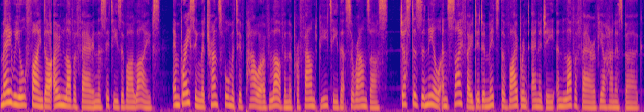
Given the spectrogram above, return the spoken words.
May we all find our own love affair in the cities of our lives, embracing the transformative power of love and the profound beauty that surrounds us, just as Zanille and Sipho did amidst the vibrant energy and love affair of Johannesburg.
